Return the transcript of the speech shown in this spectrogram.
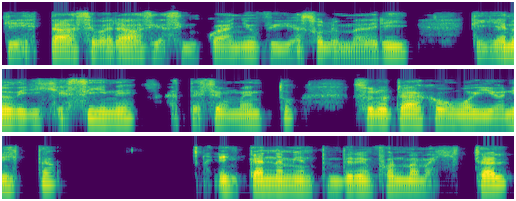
que estaba separado hacía cinco años, vivía solo en Madrid, que ya no dirige cine hasta ese momento, solo trabaja como guionista encarna, a mi entender, en forma magistral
